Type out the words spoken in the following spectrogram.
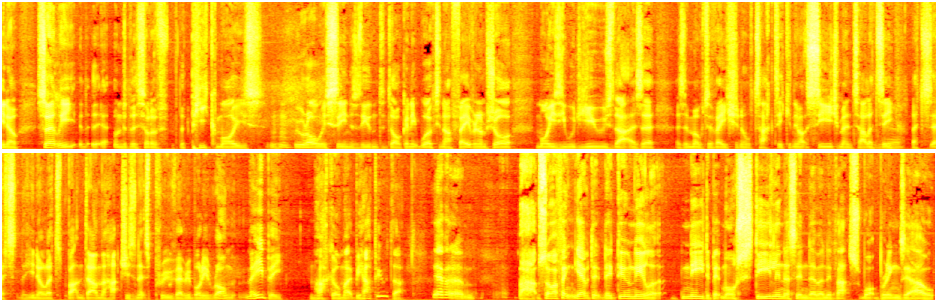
you know certainly uh, under the sort of the peak Moyes we were always seen as the underdog and it worked in our favour and I'm sure Moyes would use that as a as a motivational tactic you know, that siege mentality. Yeah. let's let's you know let's batten down the hatches and let's prove everybody wrong. Maybe Marco might be happy with that. Yeah, but um, Perhaps. So I think yeah, they, they do need a, need a bit more steeliness in them, and if that's what brings it out,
